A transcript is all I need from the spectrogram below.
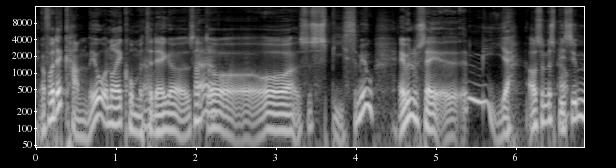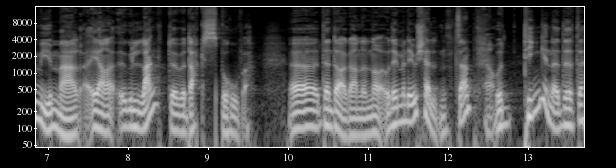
ja, for det kan vi jo. Når jeg kommer til deg, og, sant? Ja, ja. Og, og så spiser vi jo Jeg vil jo si eh, mye. Altså Vi spiser jo mye mer, gjerne langt over dagsbehovet. Uh, den dagene når, og det, Men det er jo sjeldent. sant? Ja. Og tingene dette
